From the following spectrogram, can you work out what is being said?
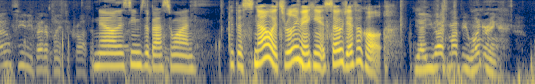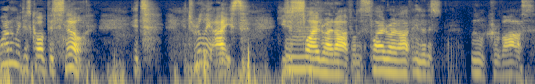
I don't see any better place to cross it. No, this seems the best one. With the snow, it's really making it so difficult. Yeah, you guys might be wondering, why don't we just go up this snow? It's it's really ice. You just mm. slide right off. We'll just slide right off into this little crevasse.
